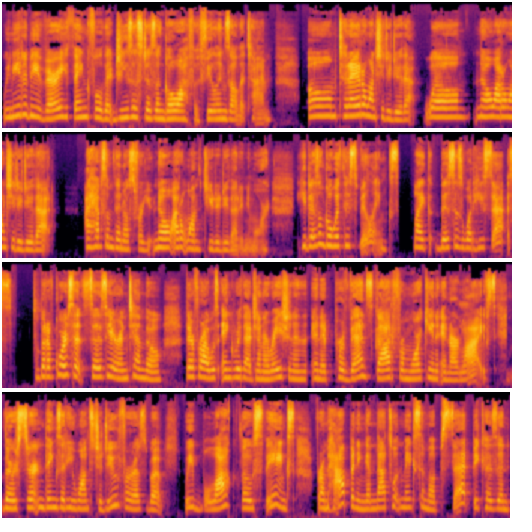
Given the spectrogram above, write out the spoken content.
We need to be very thankful that Jesus doesn't go off of feelings all the time. Um, today I don't want you to do that. Well, no, I don't want you to do that. I have something else for you. No, I don't want you to do that anymore. He doesn't go with his feelings. Like, this is what he says. But of course, it says here in 10, though, therefore I was angry with that generation, and, and it prevents God from working in our lives. There are certain things that He wants to do for us, but we block those things from happening, and that's what makes Him upset because then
